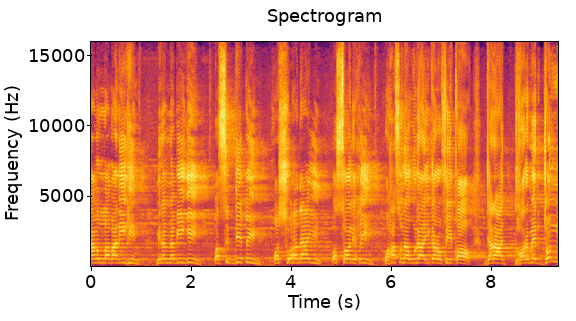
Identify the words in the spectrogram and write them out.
নামাল্লাহু আলাইহিম মিনান নাবিয়িন ওয়াস সিদ্দিকিন ওয়াস শুহাদাই ওয়াস সালিহিন ওয়া হাসুনা উলাইকা রফিকা। যারা ধর্মের জন্য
